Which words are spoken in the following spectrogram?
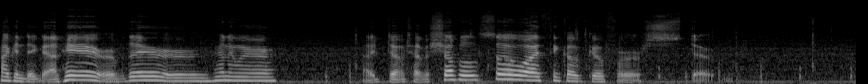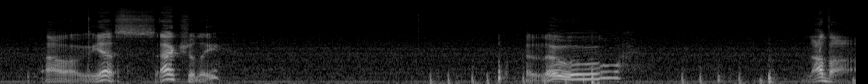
I can dig down here, over there, or anywhere. I don't have a shovel, so I think I'll go for stone. Oh, yes, actually. Hello? Lava.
